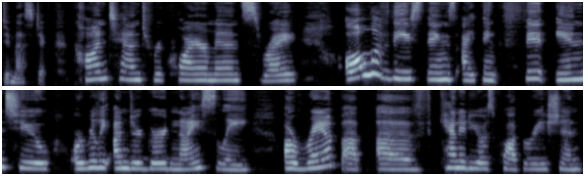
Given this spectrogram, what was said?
domestic content requirements, right? All of these things I think fit into or really undergird nicely a ramp up of Canada-US cooperation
